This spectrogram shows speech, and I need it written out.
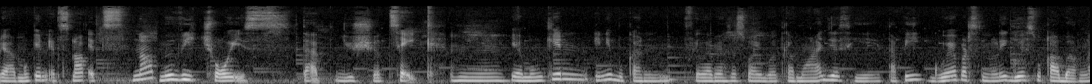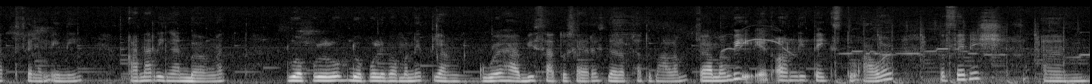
ya mungkin it's not it's not movie choice that you should take. Hmm, ya mungkin ini bukan film yang sesuai buat kamu aja sih. Tapi gue personally gue suka banget film ini karena ringan banget. 20-25 menit yang gue habis satu series dalam satu malam. Ya, maybe it only takes 2 hour to finish. And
